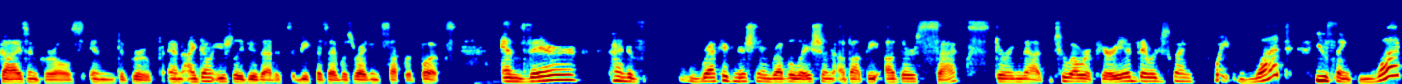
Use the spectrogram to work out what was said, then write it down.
guys and girls in the group and i don't usually do that it's because i was writing separate books and they're kind of recognition and revelation about the other sex during that two hour period they were just going wait what? You think what?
